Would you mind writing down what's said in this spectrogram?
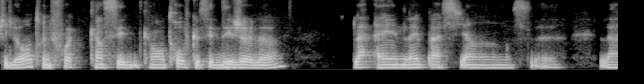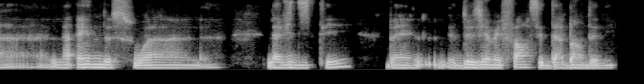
puis l'autre, une fois, quand, on trouve que c'est déjà là, la haine, l'impatience, la, la, haine de soi, l'avidité, ben, le deuxième effort, c'est d'abandonner.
